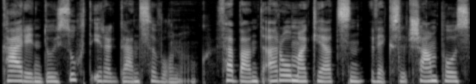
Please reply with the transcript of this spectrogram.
Karin durchsucht ihre ganze Wohnung, verbannt Aromakerzen, wechselt Shampoos,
